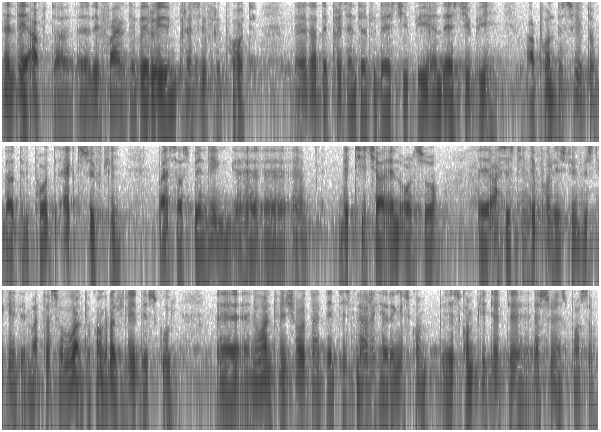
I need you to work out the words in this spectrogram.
and thereafter uh, they filed a very impressive report uh, that they presented to the SGB, and the SGB, upon receipt of that report, act swiftly by suspending uh, the teacher and also assisting the police to investigate the matter. So we want to congratulate the school. Uh, and we want to ensure that the disciplinary hearing is, com is completed uh, as soon as possible.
